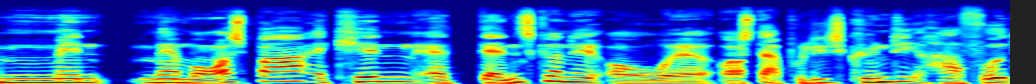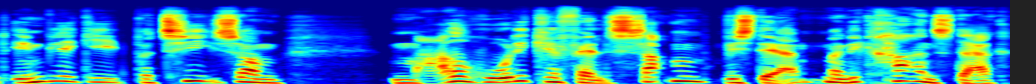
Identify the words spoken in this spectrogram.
men man må også bare erkende, at danskerne og øh, os, der er politisk kyndige, har fået et indblik i et parti, som meget hurtigt kan falde sammen, hvis det er, at man ikke har en stærk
